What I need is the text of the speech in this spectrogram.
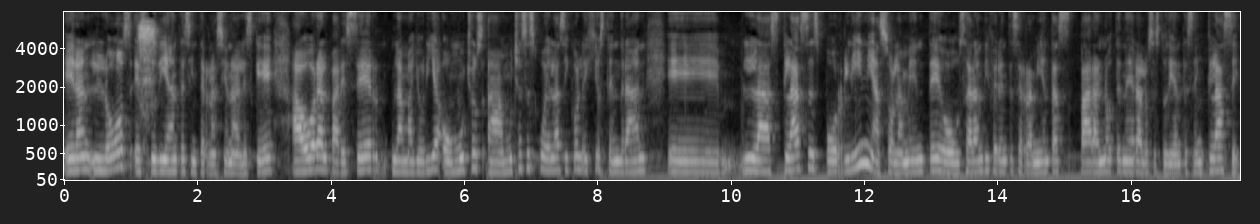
eran los estudiantes internacionales que Ahora, al parecer, la mayoría o muchos, uh, muchas escuelas y colegios tendrán eh, las clases por línea solamente o usarán diferentes herramientas para no tener a los estudiantes en clase.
